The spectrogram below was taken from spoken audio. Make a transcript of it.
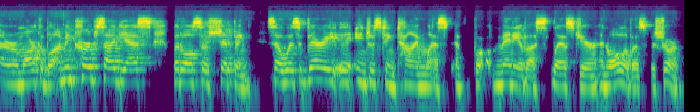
remarkable. I mean, curbside, yes, but also shipping. So it was a very uh, interesting time last uh, for many of us last year, and all of us for sure.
